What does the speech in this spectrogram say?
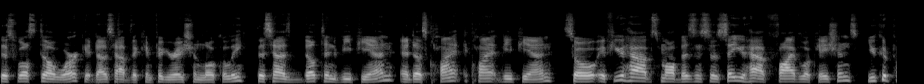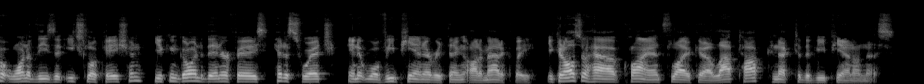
this will still work. It does have the configuration locally. This has built-in VPN. It does client-to-client VPN. So if you have small businesses, say you have five locations, you could put one of these at each location. You can go into the interface, hit a switch, and it will VPN everything automatically. You can also have clients like a laptop connect to the VPN on this.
